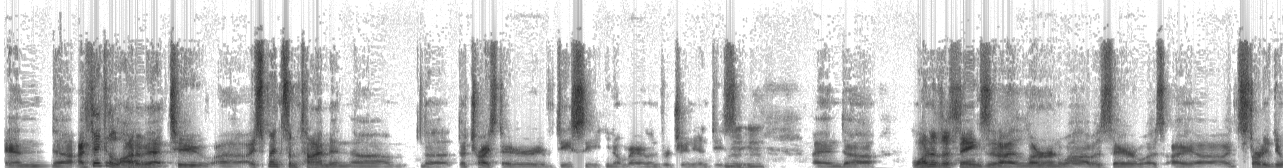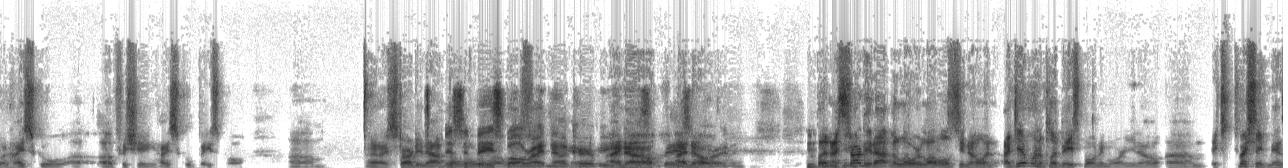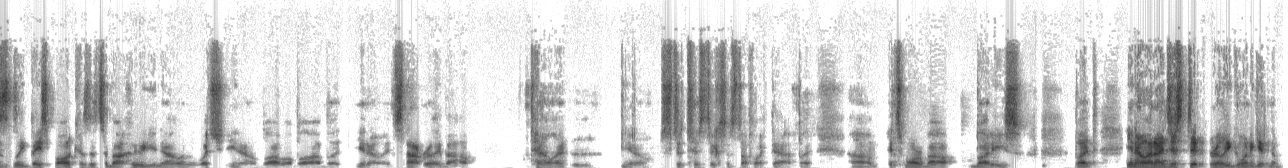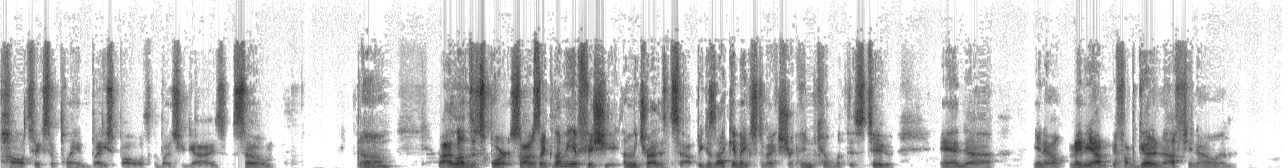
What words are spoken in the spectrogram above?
and uh, I think a lot of that too. Uh, I spent some time in um, the the tri-state area of DC. You know, Maryland, Virginia, and DC. Mhm. And uh, one of the things that I learned while I was there was I uh, I started doing high school uh, officiating high school baseball. Um, and I started out in Missing baseball levels. right now, Kirby. I know, I know. right. But I started out in the lower levels, you know, and I didn't want to play baseball anymore, you know, um, especially men's league baseball because it's about who you know and which, you know, blah blah blah. But you know, it's not really about talent and you know statistics and stuff like that. But um, it's more about buddies. But you know, and I just didn't really want to get into politics of playing baseball with a bunch of guys. So um, I love the sport, so I was like, let me officiate, let me try this out because I can make some extra income with this too. And uh, you know, maybe I'm, if I'm good enough, you know, and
